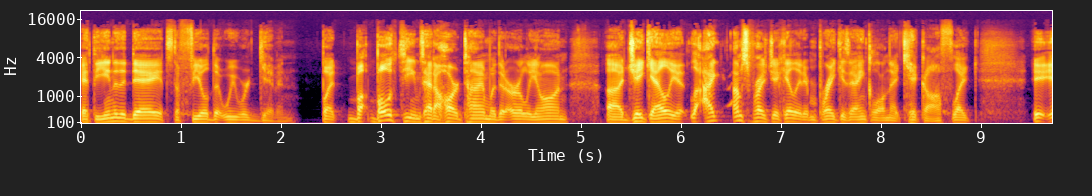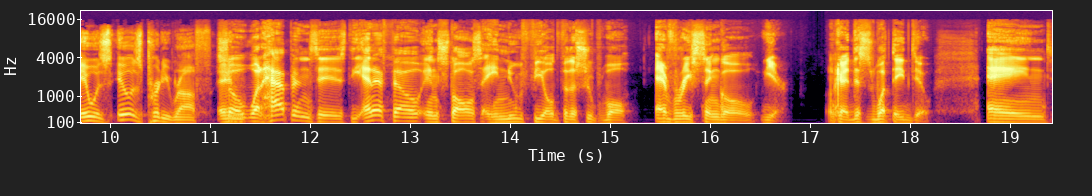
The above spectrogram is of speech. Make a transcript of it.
At the end of the day, it's the field that we were given. But, but both teams had a hard time with it early on. Uh, Jake Elliott, I, I'm surprised Jake Elliott didn't break his ankle on that kickoff. Like it, it was, it was pretty rough. So what happens is the NFL installs a new field for the Super Bowl every single year. Okay, this is what they do. And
